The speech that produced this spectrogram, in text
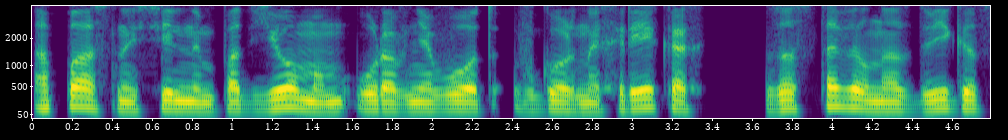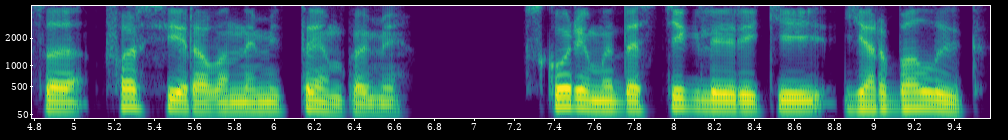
опасный сильным подъемом уровня вод в горных реках, заставил нас двигаться форсированными темпами. Вскоре мы достигли реки Ярбалык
